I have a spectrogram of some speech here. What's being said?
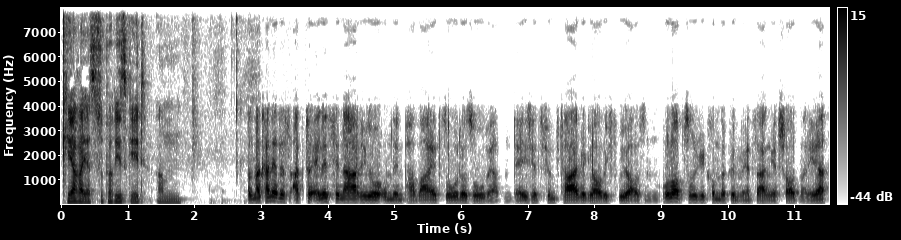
Kehrer jetzt zu Paris geht. Ähm, also man kann ja das aktuelle Szenario um den Pavard jetzt so oder so werten. Der ist jetzt fünf Tage, glaube ich, früher aus dem Urlaub zurückgekommen. Da könnte man jetzt sagen, jetzt schaut mal her,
